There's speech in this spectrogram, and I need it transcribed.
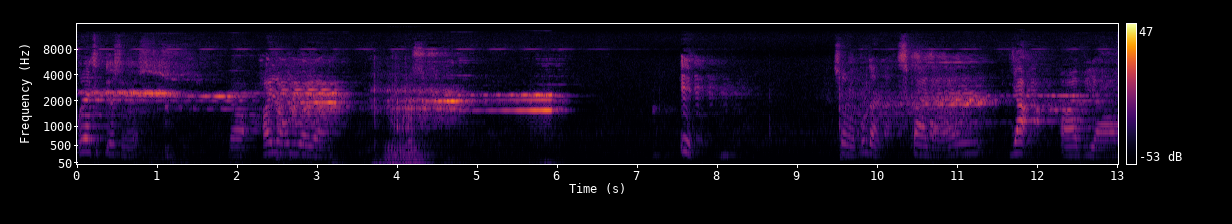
Buraya tıklıyorsunuz. Ya hala oluyor ya. İyi. Sonra buradan Skydance. Ya abi ya.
